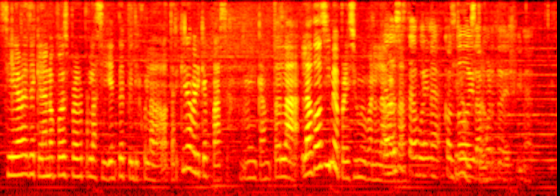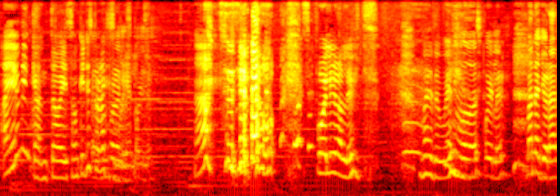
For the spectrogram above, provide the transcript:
Sí, ahora es de que ya no puedo esperar por la siguiente película de Avatar. Quiero ver qué pasa. Me encantó la... La 2 sí me pareció muy buena, la, La 2 verdad. está buena con Sí todo y la muerte del final. A mí me encantó eso, aunque yo esperaba que se muriera spoiler. Ah, es cierto. Spoiler alert. By the Ni way. modo, spoiler. Van a llorar.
